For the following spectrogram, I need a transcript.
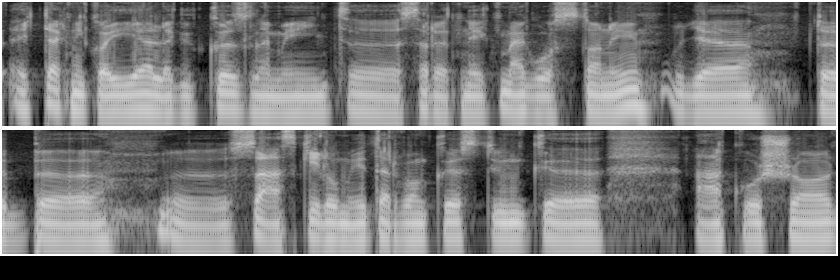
Egy technikai jellegű közleményt szeretnék megosztani. Ugye több száz kilométer van köztünk Ákossal,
